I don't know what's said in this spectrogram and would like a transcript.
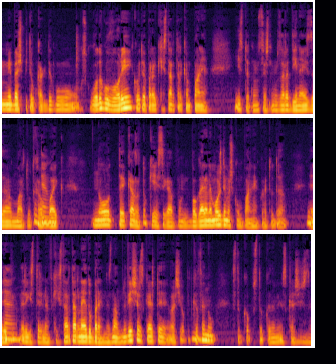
ми беше питал как да го, с кого да говори, който е правил Kickstarter кампания. И съответно сещам за Радина и за Марта от Halbike. Да но те казват, окей, сега в България не може да имаш компания, която да е да. регистрирана в Kickstarter. Не е добре, не знам. Но вие ще разкажете вашия опит. Какъв е, но стъпка по стъпка да ми разкажеш за...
